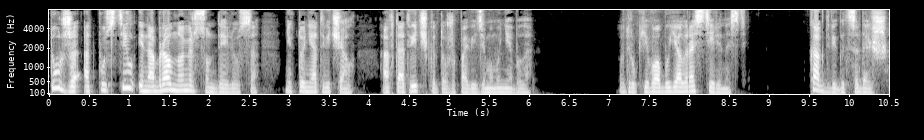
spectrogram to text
тут же отпустил и набрал номер Сунделиуса. Никто не отвечал. Автоответчика тоже, по-видимому, не было. Вдруг его обуяла растерянность. Как двигаться дальше?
